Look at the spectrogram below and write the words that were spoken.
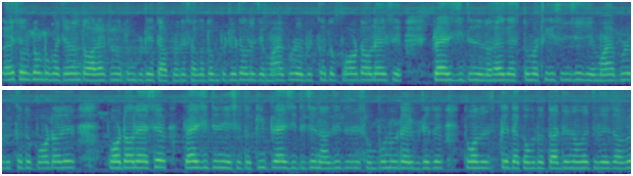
Guys welcome to my channel তো আর একটা নতুন ভিডিওতে আপনাদের স্বাগতম। ভিডিওটা হলো যে মায়াপুরের বিখ্যাত পরোটা হলে এসে প্রাইজ জিতে নিল। হ্যাঁ গ্যাস তোমরা ঠিকই শুনছো যে মায়াপুরের বিখ্যাত পরোটা হলে পরোটা হলে এসে প্রাইজ জিতে নিয়েছে। তো কী প্রাইজ জিতেছে, না জিতেছে সম্পূর্ণটা এই ভিডিওতে তোমাদেরকে দেখাবো। তো তার জন্য আমাদের চলে যেতে হবে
